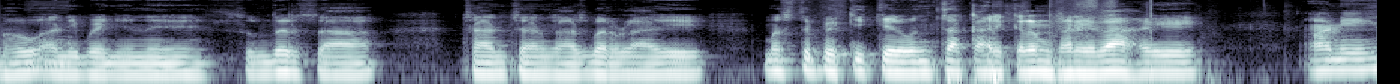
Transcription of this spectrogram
भाऊ आणि बहिणीने सुंदरसा छान छान घास भरवला आहे. मस्तपैकी केळवणचा कार्यक्रम झालेला आहे. आणि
